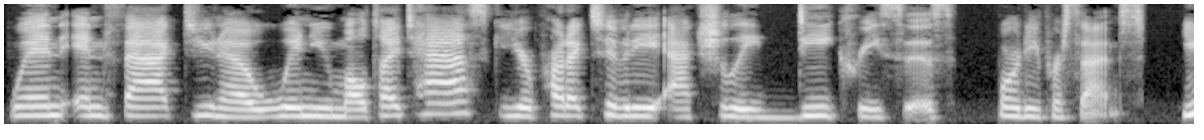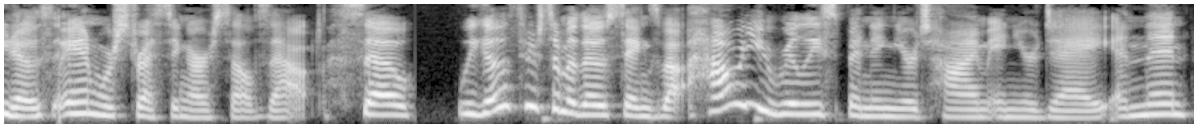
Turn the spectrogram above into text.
When in fact, you know, when you multitask, your productivity actually decreases 40%, you know, and we're stressing ourselves out. So we go through some of those things about how are you really spending your time in your day? And then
